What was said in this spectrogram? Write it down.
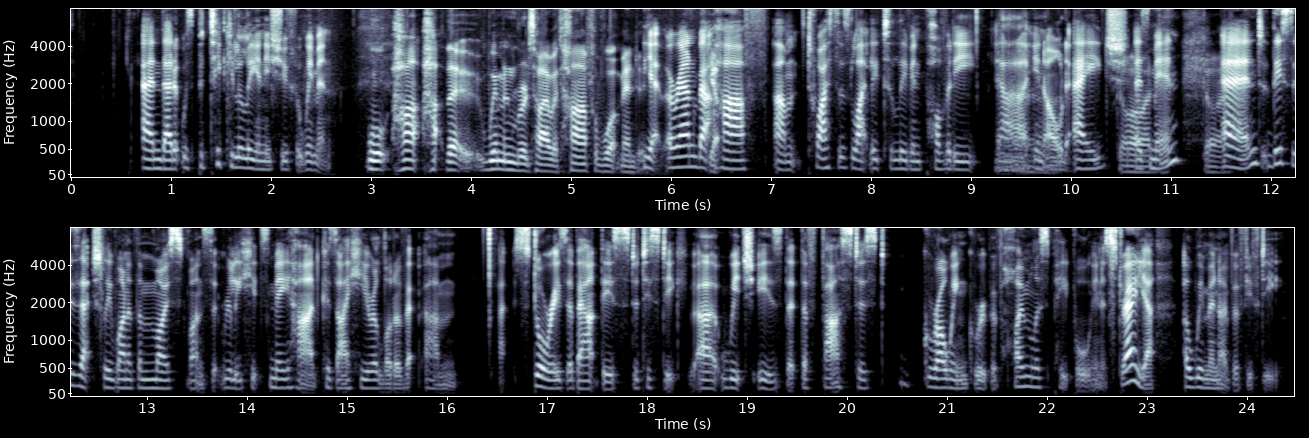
and that it was particularly an issue for women. Well, ha- ha- the women retire with half of what men do. Yeah, around about yep. half, um, twice as likely to live in poverty uh, in old age God. as men. God. And this is actually one of the most ones that really hits me hard because I hear a lot of um, stories about this statistic, uh, which is that the fastest growing group of homeless people in Australia are women over 50.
